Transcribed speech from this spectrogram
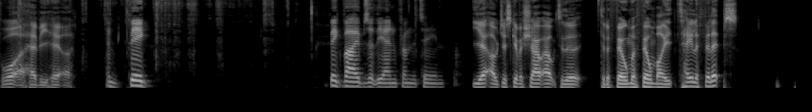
What a heavy hitter. And big, big vibes at the end from the team. Yeah, I'll just give a shout out to the to the film, a film by Taylor Phillips.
